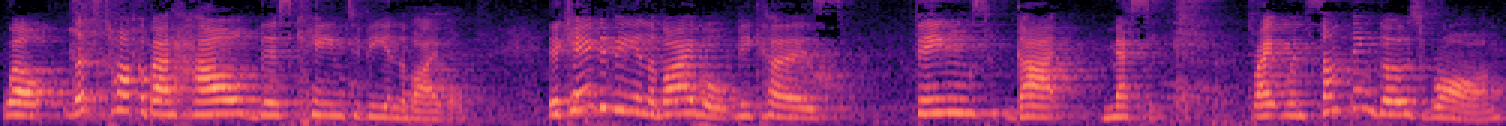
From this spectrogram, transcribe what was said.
Well, let's talk about how this came to be in the Bible. It came to be in the Bible because things got messy, right? When something goes wrong,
